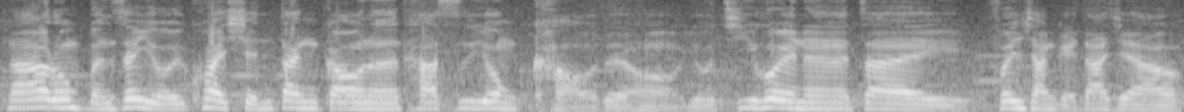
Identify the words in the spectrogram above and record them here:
那阿龙本身有一块咸蛋糕呢，它是用烤的哦，有机会呢再分享给大家哦。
